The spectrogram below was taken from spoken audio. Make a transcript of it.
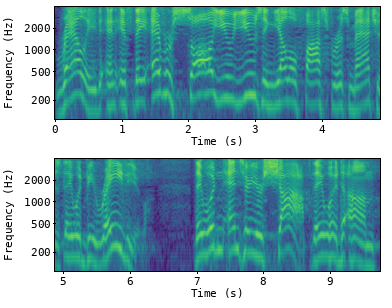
rallied, and if they ever saw you using yellow phosphorus matches, they would berate you. They wouldn't enter your shop. They would, um,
